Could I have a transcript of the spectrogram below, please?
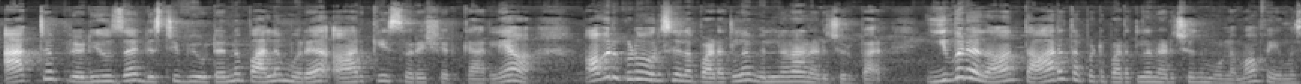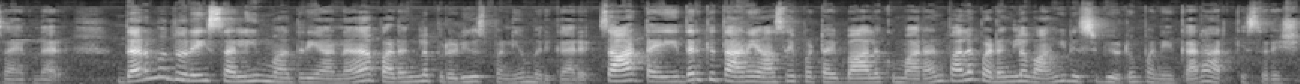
ஆக்டர் ப்ரொடியூசர் டிஸ்ட்ரிபியூட்டர்னு பல முறை ஆர்கே சுரேஷ் இருக்கார் இல்லையா? அவர் கூட ஒரு சில படத்தில் வில்லனா நடிச்சிருப்பார். இவரை தான் தாரத்தப்பட்ட படத்தில் நடிச்சது மூலமாக ஃபேமஸ் ஆயிருந்தார். தர்மதுரை சலீம் மாதிரியான படங்களை ப்ரொடியூஸ் பண்ணியும் இருக்காரு. சாட்டை இதற்கு தானே ஆசைப்பட்டாய் பாலகுமாரன். பல படங்களை வாங்கி டிஸ்ட்ரிபியூட்டும் பண்ணியிருக்காரு ஆர்கே சுரேஷ்.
